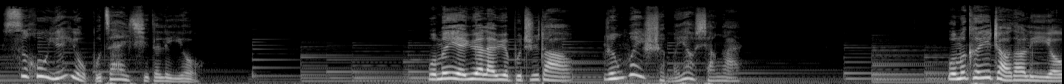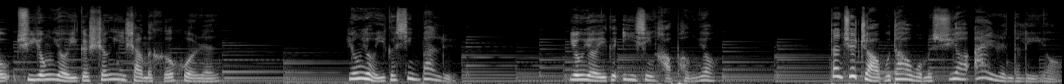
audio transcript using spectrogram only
似乎也有不在一起的理由。我们也越来越不知道人为什么要相爱。我们可以找到理由去拥有一个生意上的合伙人，拥有一个性伴侣，拥有一个异性好朋友。但却找不到我们需要爱人的理由。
